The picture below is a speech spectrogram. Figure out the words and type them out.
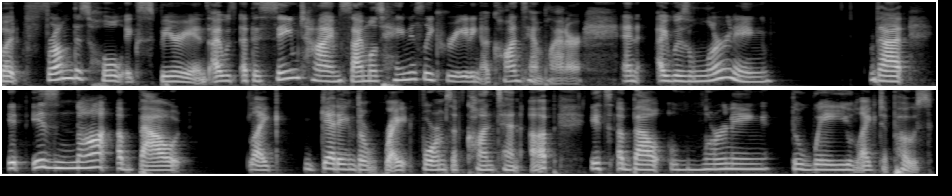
But from this whole experience, I was at the same time simultaneously creating a content planner. And I was learning that it is not about like getting the right forms of content up, it's about learning the way you like to post.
